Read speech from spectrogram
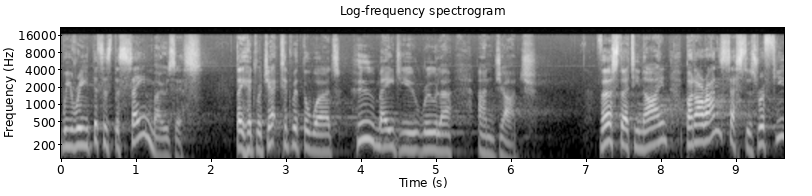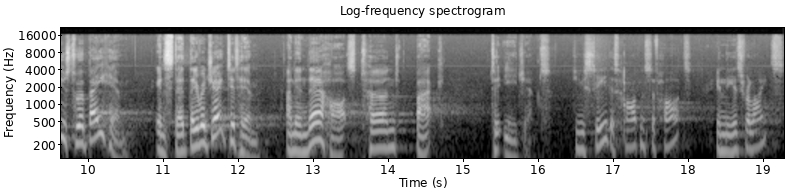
we read this is the same Moses they had rejected with the words, Who made you ruler and judge? Verse 39 But our ancestors refused to obey him. Instead, they rejected him and in their hearts turned back to Egypt. Do you see this hardness of heart in the Israelites?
